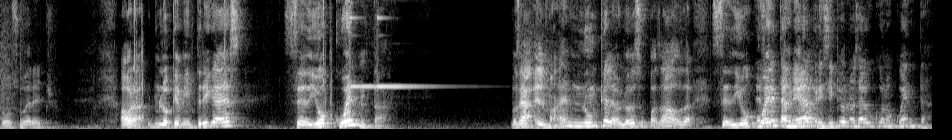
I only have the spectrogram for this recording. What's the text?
todo su derecho. Ahora, lo que me intriga es. Se dio cuenta. O sea, el mae nunca le habló de su pasado. O sea, se dio Es cuenta. que también era- al principio no es algo que uno cuenta.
